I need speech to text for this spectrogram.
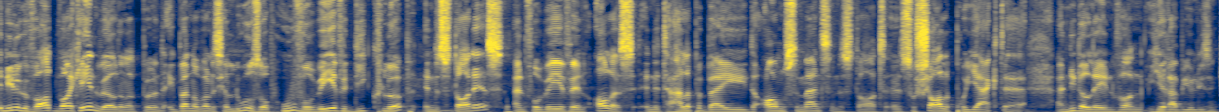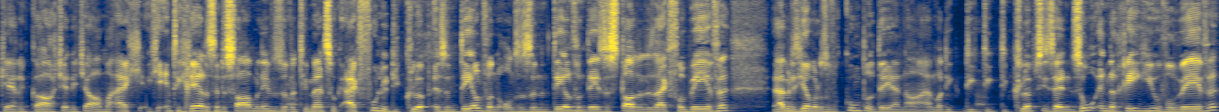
in ieder geval, waar ik heen wilde naar het punt, ik ben er wel eens jaloers op hoe verweven die club in de stad is. En verweven in alles. In het helpen bij de armste mensen in de stad. eh, sociale projecten. En niet alleen van, hier hebben jullie eens een keer een kaartje in het jaar. Maar echt geïntegreerd is in de samenleving. Zodat die mensen ook echt voelen, die club is een deel van ons. Is een deel van deze stad. Het is echt verweven. We hebben het hier wel eens over koempel-DNA. Maar die, die, die, die clubs die zijn zo in de regio verweven.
